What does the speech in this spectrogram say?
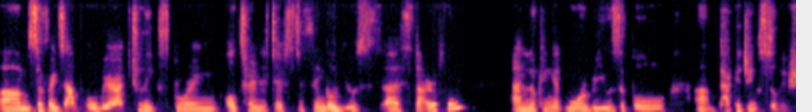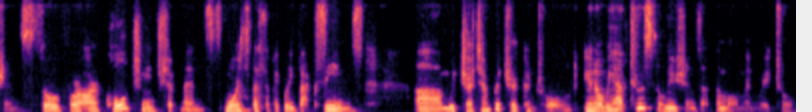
Um, so, for example, we're actually exploring alternatives to single use uh, styrofoam and looking at more reusable um, packaging solutions. So for our cold chain shipments, more specifically vaccines, um, which are temperature controlled, you know, we have two solutions at the moment, Rachel,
